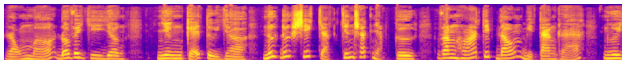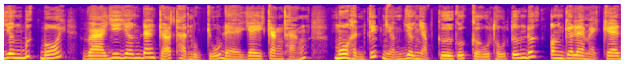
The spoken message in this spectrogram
rộng mở đối với di dân, nhưng kể từ giờ, nước Đức siết chặt chính sách nhập cư, văn hóa tiếp đón bị tan rã, người dân bức bối và di dân đang trở thành một chủ đề gây căng thẳng. Mô hình tiếp nhận dân nhập cư của cựu Thủ tướng Đức Angela Merkel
